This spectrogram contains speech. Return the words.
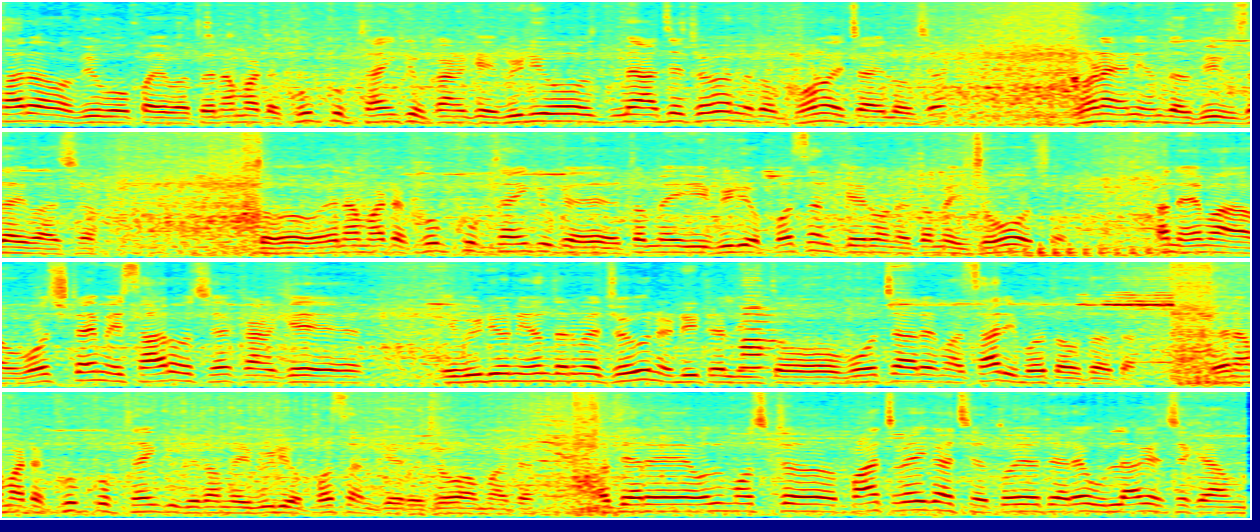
સારા એવા વ્યૂ અપાવ્યા તો એના માટે ખૂબ ખૂબ થેન્ક યુ કારણ કે વીડિયો મેં આજે જોયો ને તો ઘણો ચાલ્યો છે. ઘણા એની અંદર વ્યૂઝ આવ્યા છે. તો એના માટે ખૂબ ખૂબ થેન્ક યુ કે તમે એ વીડિયો પસંદ કર્યો ને તમે જોવો છો. અને એમાં વોચ ટાઈમ એ સારો છે કારણ કે એ વિડીયોની અંદર મેં જોયું ને ડિટેલિંગ તો વોચાર એમાં સારી બતાવતા હતા. તો એના માટે ખૂબ ખૂબ થેન્ક યુ કે તમે એ વીડિયો પસંદ કર્યો જોવા માટે. અત્યારે ઓલમોસ્ટ પાંચ વાગ્યા છે, તોય અત્યારે એવું લાગે છે કે આમ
